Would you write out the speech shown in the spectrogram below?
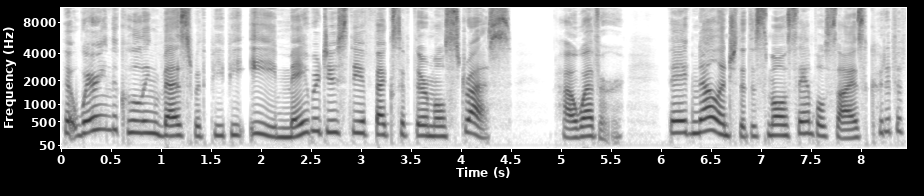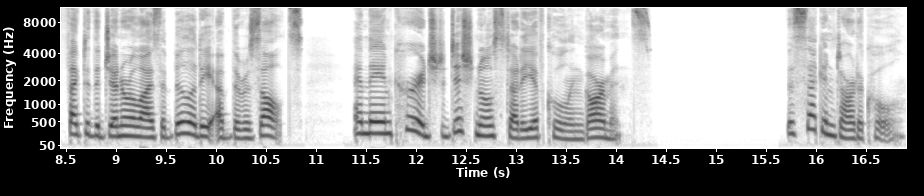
that wearing the cooling vest with PPE may reduce the effects of thermal stress. However, they acknowledged that the small sample size could have affected the generalizability of the results, and they encouraged additional study of cooling garments. The second article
